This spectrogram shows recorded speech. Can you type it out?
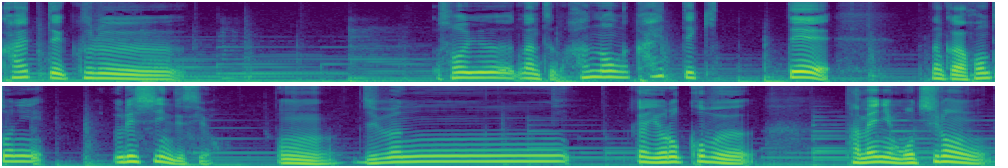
う帰ってくるそういうなんていうの反応が返ってきてなんか本当に嬉しいんですよ。うん、自分が喜ぶためにもちろん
